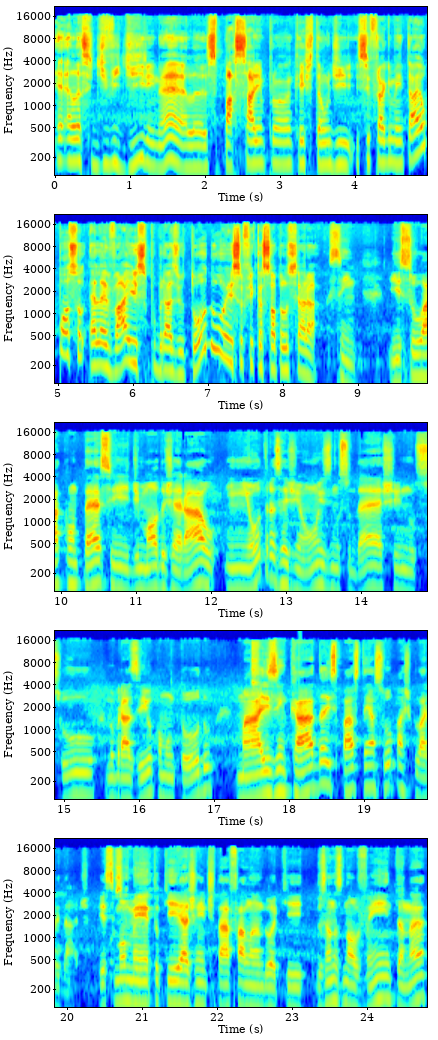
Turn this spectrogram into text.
elas se dividirem, né? Elas passarem por uma questão de se fragmentar. Eu posso elevar isso para o Brasil todo ou isso fica só pelo Ceará? Sim. Isso acontece de modo geral em outras regiões, no Sudeste, no Sul, no Brasil como um todo, mas em cada espaço tem a sua particularidade esse momento que a gente está falando aqui dos anos 90, né,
